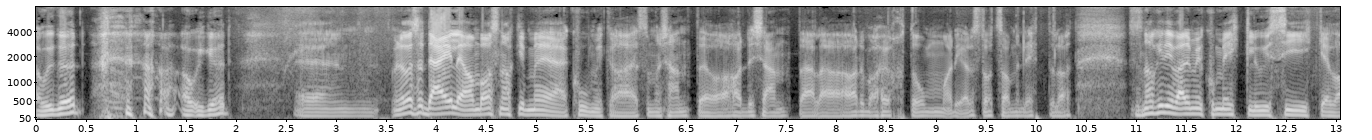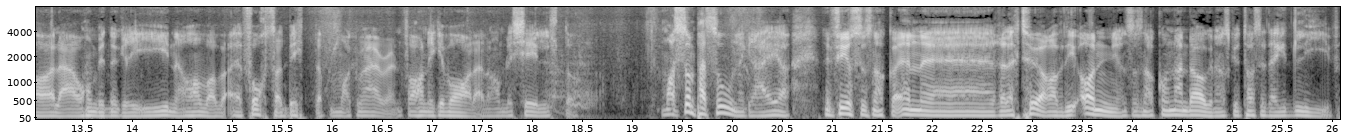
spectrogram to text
Are we good? Are we good? Um, men det var så deilig. Han bare snakket med komikere som han kjente og hadde kjent, eller hadde bare hørt om, og de hadde stått sammen litt. Så snakket de veldig mye komikk. Louis Seeke var der, og han begynte å grine, og han var fortsatt bitter på Mark Maron for han ikke var der da han ble skilt. og Masse sånn personlige greier. En fyr som snakker, en eh, redaktør av The Onion som snakker om den dagen han skulle ta sitt eget liv.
